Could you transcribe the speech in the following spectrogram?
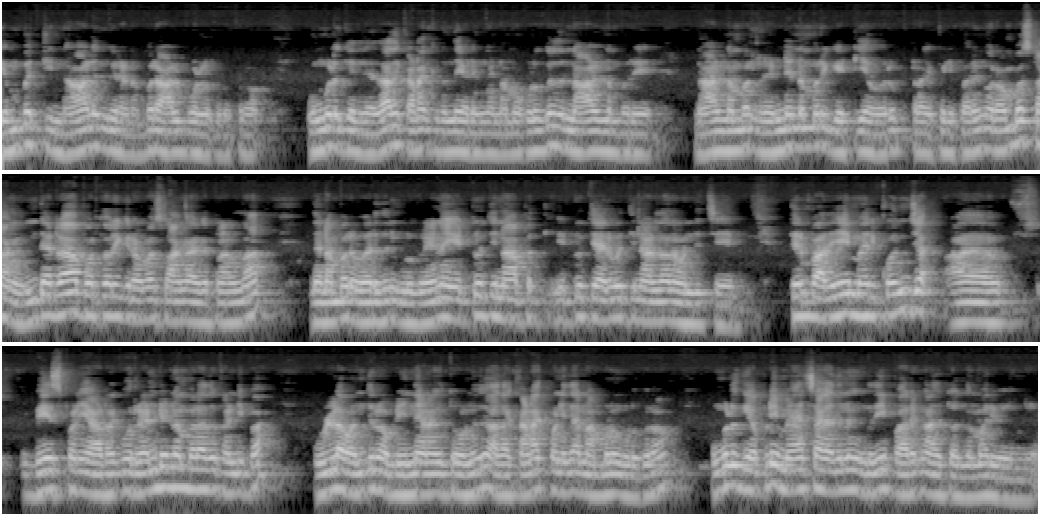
எண்பத்தி நாலுங்கிற நம்பர் ஆல் போர்டில் கொடுக்குறோம். உங்களுக்கு இதில் ஏதாவது கணக்கு இருந்தால் எடுங்க. நம்ம கொடுக்குறது நாலு நம்பரு. நாலு நம்பர் ரெண்டு நம்பர் கெட்டியாக வரும். ட்ரை பண்ணி பாருங்கள் ரொம்ப ஸ்ட்ராங் இந்த டா பொறுத்த வரைக்கும் ரொம்ப ஸ்ட்ராங்காக இருக்கிறதுனால தான் இந்த நம்பர் வருதுன்னு கொடுக்குறேன். ஏன்னா எட்நூற்றி நாற்பத்தி எட்நூற்றி அறுபத்தி நாலு தான் வந்துச்சு. திரும்ப அதே மாதிரி கொஞ்சம் பேஸ் பண்ணி ஆடுறதுக்கு ஒரு ரெண்டு நம்பராவது கண்டிப்பாக உள்ளே வந்துடும் அப்படின்னு தான் எனக்கு தோணுது. அதை கனெக்ட் பண்ணி தான் நம்மளும் கொடுக்குறோம். உங்களுக்கு எப்படி மேட்ச் ஆகுதுங்கிறதையும் பாருங்கள் அதுக்கு தகுந்த மாதிரி வைங்க.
